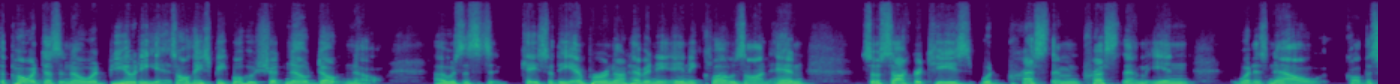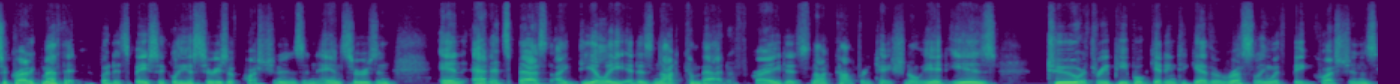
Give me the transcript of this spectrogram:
The poet doesn't know what beauty is. All these people who should know don't know. Uh, it was the case of the emperor not having any, any clothes on. And so Socrates would press them and press them in what is now called the Socratic method, but it's basically a series of questions and answers. And, and at its best, ideally, it is not combative, right? It's not confrontational. It is two or three people getting together, wrestling with big questions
